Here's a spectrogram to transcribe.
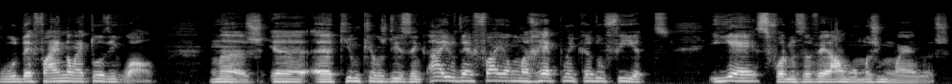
o DeFi não é todo igual. Mas uh, aquilo que eles dizem, ah, o DeFi é uma réplica do Fiat. E é, se formos a ver algumas moedas,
